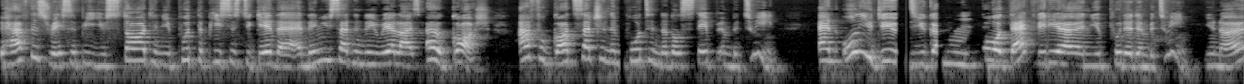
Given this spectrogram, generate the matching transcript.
you have this recipe, you start and you put the pieces together, and then you suddenly realize, oh gosh, I forgot such an important little step in between. And all you do is you go Hmm. record that video and you put it in between, you know?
